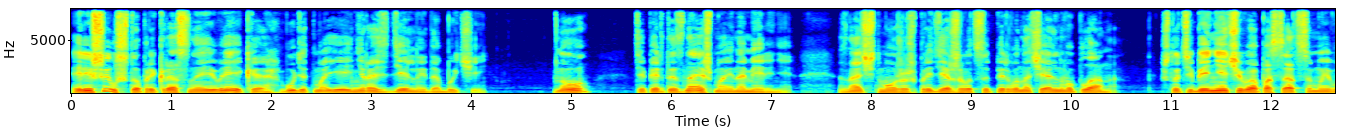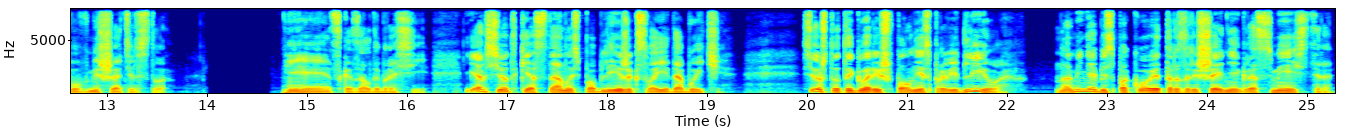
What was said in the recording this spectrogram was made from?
и решил, что прекрасная еврейка будет моей нераздельной добычей. Ну, теперь ты знаешь мои намерения. Значит, можешь придерживаться первоначального плана, что тебе нечего опасаться моего вмешательства. «Нет», — сказал Деброси, — «я все-таки останусь поближе к своей добыче. Все, что ты говоришь, вполне справедливо, но меня беспокоит разрешение гроссмейстера,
